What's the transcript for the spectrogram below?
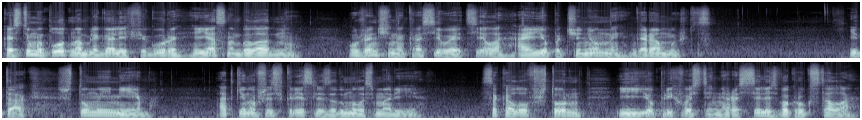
Костюмы плотно облегали их фигуры, и ясно было одно. У женщины красивое тело, а ее подчиненный – гора мышц. Итак, что мы имеем? Откинувшись в кресле, задумалась Мария. Соколов, Шторн и ее прихвостень расселись вокруг стола.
